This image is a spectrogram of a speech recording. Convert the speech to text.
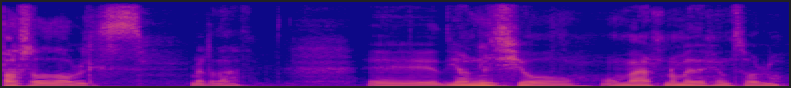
Pasodobles, ¿verdad? Eh, Dionisio Omar, no me dejen solo.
